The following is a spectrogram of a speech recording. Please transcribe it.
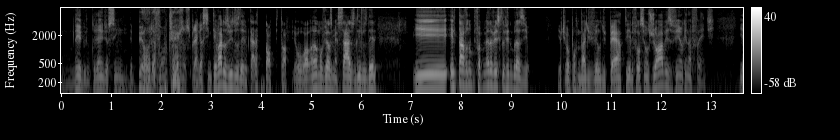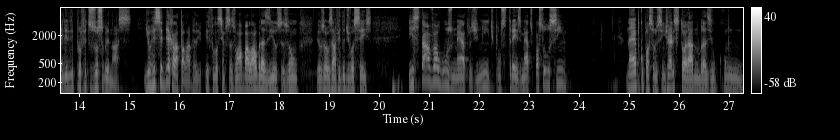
negro grande assim, The Beautiful Jesus, prega assim, tem vários vídeos dele. O cara é top, top. Eu amo ver as mensagens, os livros dele. E ele tava no, foi a primeira vez que ele veio no Brasil. Eu tive a oportunidade de vê-lo de perto e ele falou assim: "Os jovens venham aqui na frente". E ele, ele profetizou sobre nós. E eu recebi aquela palavra. Ele falou assim: "Vocês vão abalar o Brasil, vocês vão Deus vai usar a vida de vocês". E estava a alguns metros de mim, tipo uns três metros, o pastor Lucinho. Na época, o pastor Lucinho já era estourado no Brasil como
